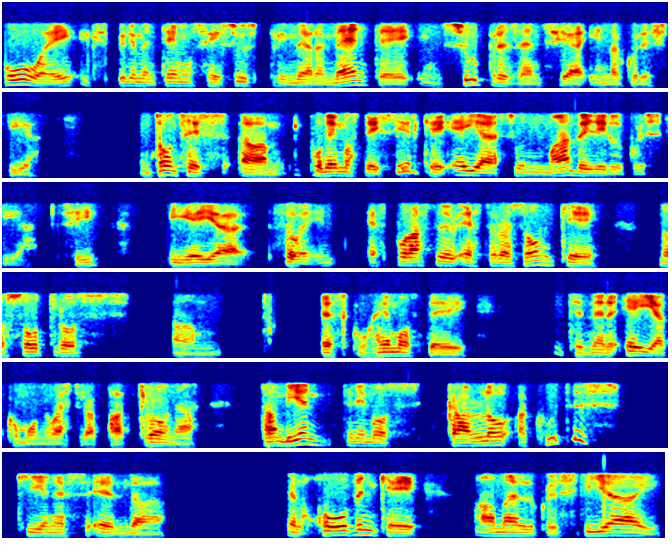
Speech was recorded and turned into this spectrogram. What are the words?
hoy experimentemos Jesús primeramente en su presencia en la Eucaristía. Entonces, um, podemos decir que ella es una madre de la Eucaristía, ¿sí? Y ella, es por esta, razón que nosotros um, escogemos de tener ella como nuestra patrona. También tenemos Carlo Acutis, quien es el, uh, el joven que ama la Eucaristía y,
